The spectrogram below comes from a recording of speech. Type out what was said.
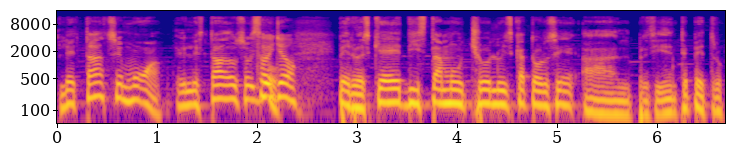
L'État c'est moi, el Estado soy, Soy yo. Pero es que dista mucho Luis XIV al presidente Petro.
